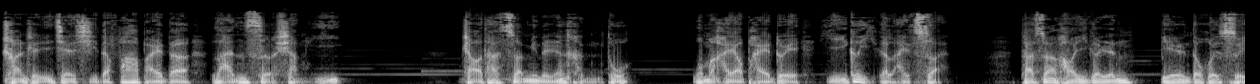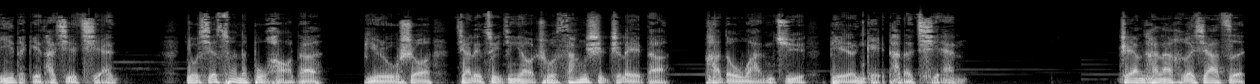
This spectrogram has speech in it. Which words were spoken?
穿着一件洗得发白的蓝色上衣。找他算命的人很多。我们还要排队一个一个来算，他算好一个人，别人都会随意的给他些钱。有些算的不好的，比如说家里最近要出丧事之类的，他都婉拒别人给他的钱。这样看来，何瞎子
